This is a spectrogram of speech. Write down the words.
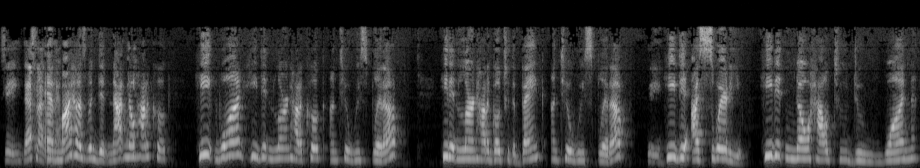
See, that's not and happen. my husband did not know how to cook. He one, he didn't learn how to cook until we split up. He didn't learn how to go to the bank until we split up. See. He did. I swear to you, he didn't know how to do one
